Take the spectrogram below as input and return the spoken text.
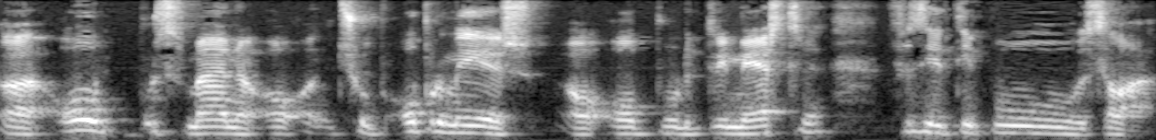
ah, ou por semana, ou, desculpa, ou por mês, ou, ou, por trimestre, fazia tipo, sei lá,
